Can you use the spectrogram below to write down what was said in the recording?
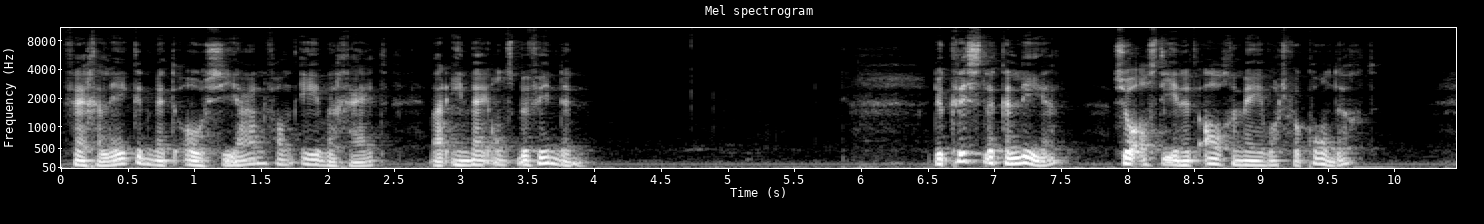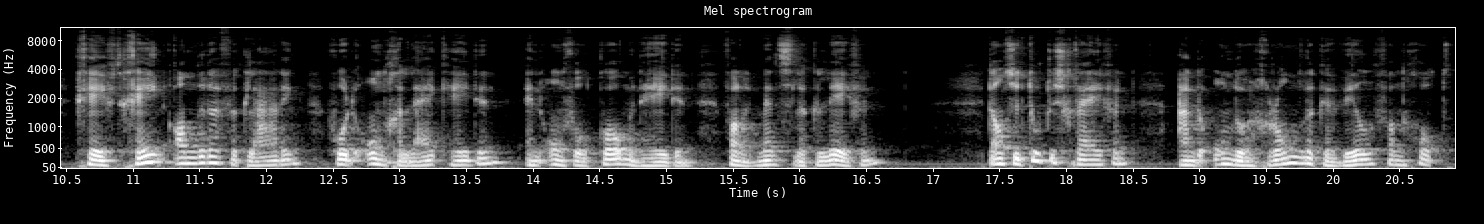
vergeleken met de oceaan van eeuwigheid waarin wij ons bevinden. De christelijke leer, zoals die in het algemeen wordt verkondigd, geeft geen andere verklaring voor de ongelijkheden en onvolkomenheden van het menselijke leven dan ze toe te schrijven aan de ondoorgrondelijke wil van God.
